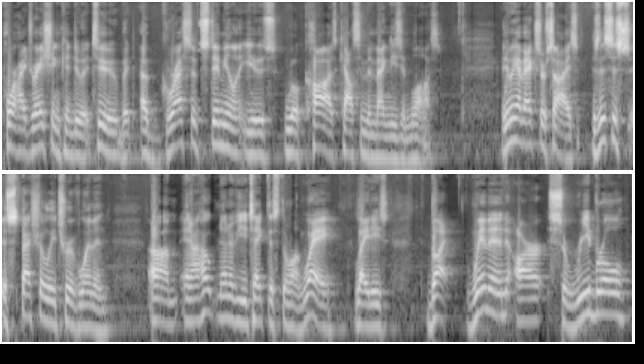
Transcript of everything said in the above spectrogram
Poor hydration can do it too, but aggressive stimulant use will cause calcium and magnesium loss. And then we have exercise, this is especially true of women. Um, and I hope none of you take this the wrong way, ladies, but women are cerebral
